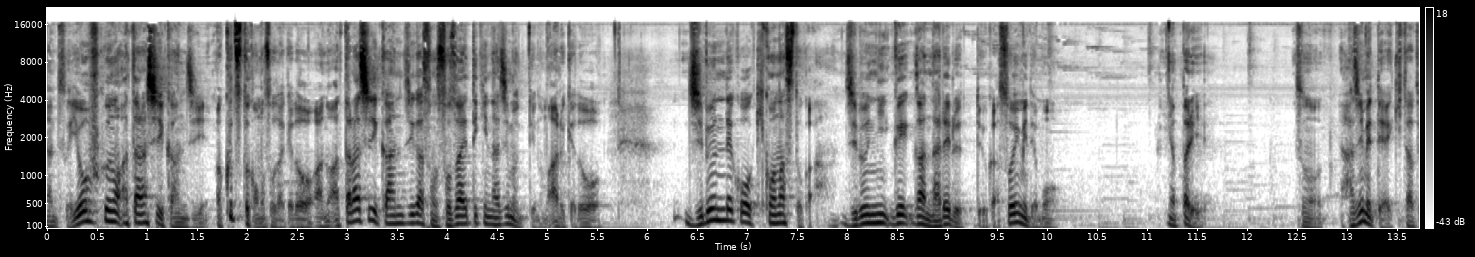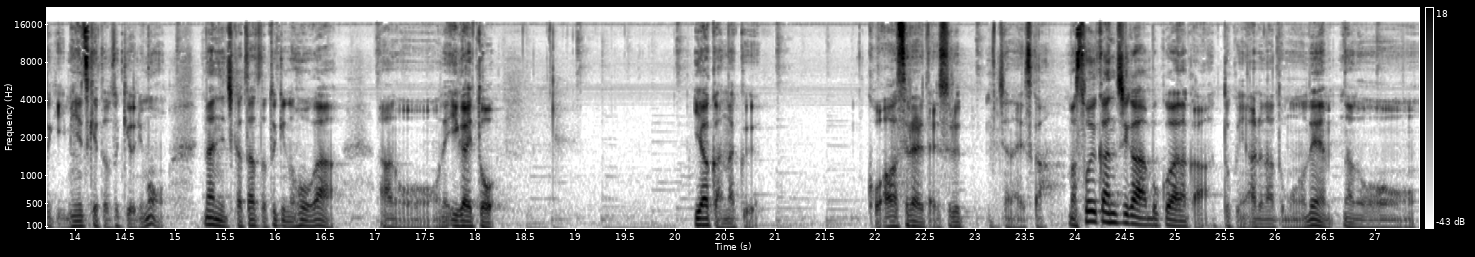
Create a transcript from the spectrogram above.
なんですか洋服の新しい感じ、まあ、靴とかもそうだけどあの新しい感じがその素材的に馴染むっていうのもあるけど自分でこう着こなすとか自分にがなれるっていうかそういう意味でもやっぱりその初めて着た時身につけた時よりも何日か経った時の方があの、ね、意外と違和感なくこう合わせられたりするじゃないですか、まあ、そういう感じが僕はなんか特にあるなと思うのであの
